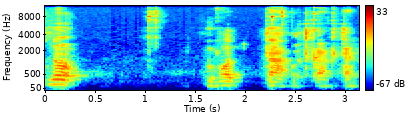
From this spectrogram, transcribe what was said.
Ну, вот так вот как-то.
